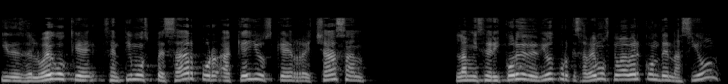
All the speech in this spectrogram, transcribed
Y desde luego que sentimos pesar por aquellos que rechazan la misericordia de Dios porque sabemos que va a haber condenación.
